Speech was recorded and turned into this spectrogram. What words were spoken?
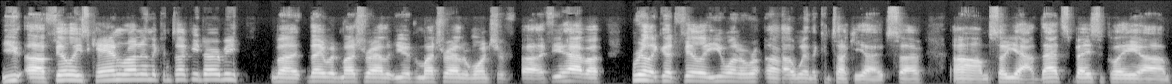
you uh, fillies can run in the Kentucky Derby, but they would much rather you'd much rather want your uh, if you have a really good filly, you want to uh, win the Kentucky Oaks. So, um, so yeah, that's basically um,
